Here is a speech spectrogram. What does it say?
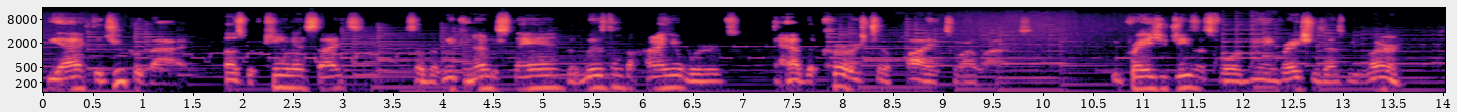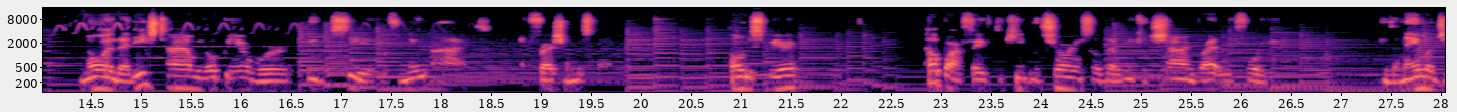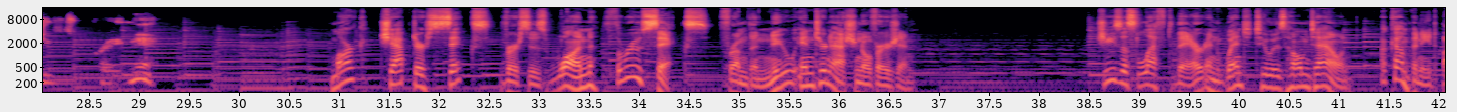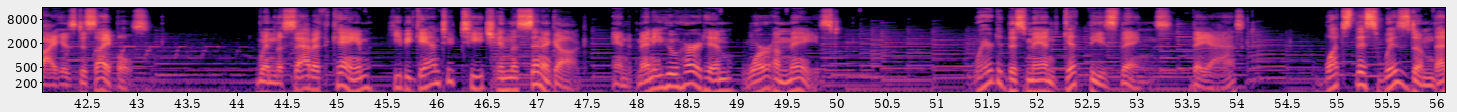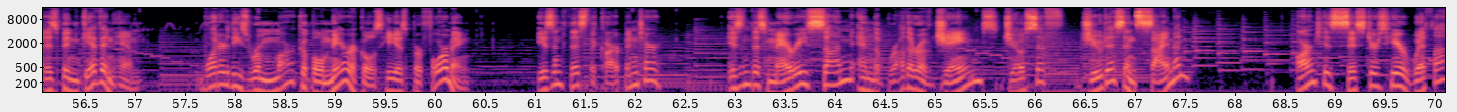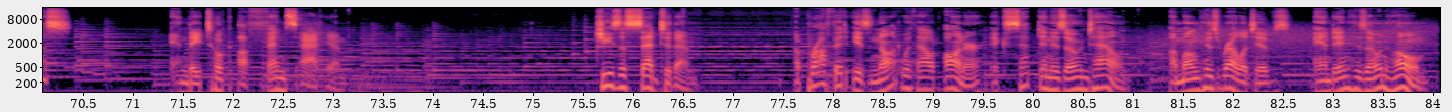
we ask that you provide us with keen insights so that we can understand the wisdom behind your words and have the courage to apply it to our lives. We praise you, Jesus, for being gracious as we learn knowing that each time we open your word, we will see it with new eyes and fresh understanding. Holy Spirit, help our faith to keep maturing so that we can shine brightly for you. In the name of Jesus, we pray, amen. Mark chapter 6, verses 1 through 6 from the New International Version. Jesus left there and went to his hometown, accompanied by his disciples. When the Sabbath came, he began to teach in the synagogue, and many who heard him were amazed. Where did this man get these things? They asked. What's this wisdom that has been given him? What are these remarkable miracles he is performing? Isn't this the carpenter? Isn't this Mary's son and the brother of James, Joseph, Judas, and Simon? Aren't his sisters here with us? And they took offense at him. Jesus said to them, A prophet is not without honor except in his own town, among his relatives, and in his own home.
